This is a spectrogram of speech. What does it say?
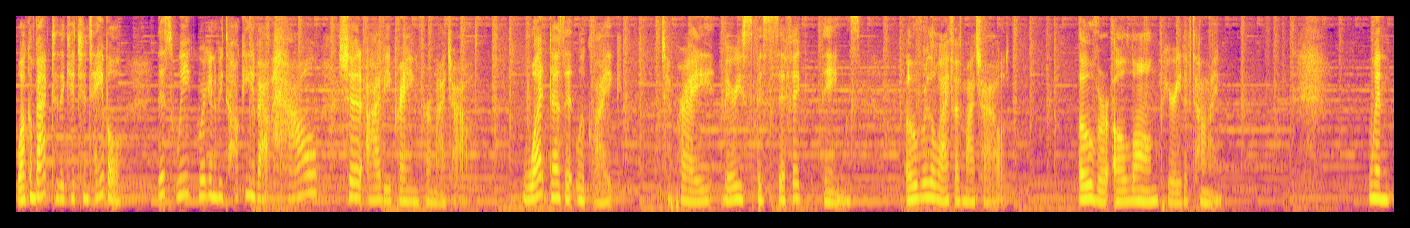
Welcome back to the kitchen table. This week we're going to be talking about how should I be praying for my child? What does it look like to pray very specific things over the life of my child over a long period of time? When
